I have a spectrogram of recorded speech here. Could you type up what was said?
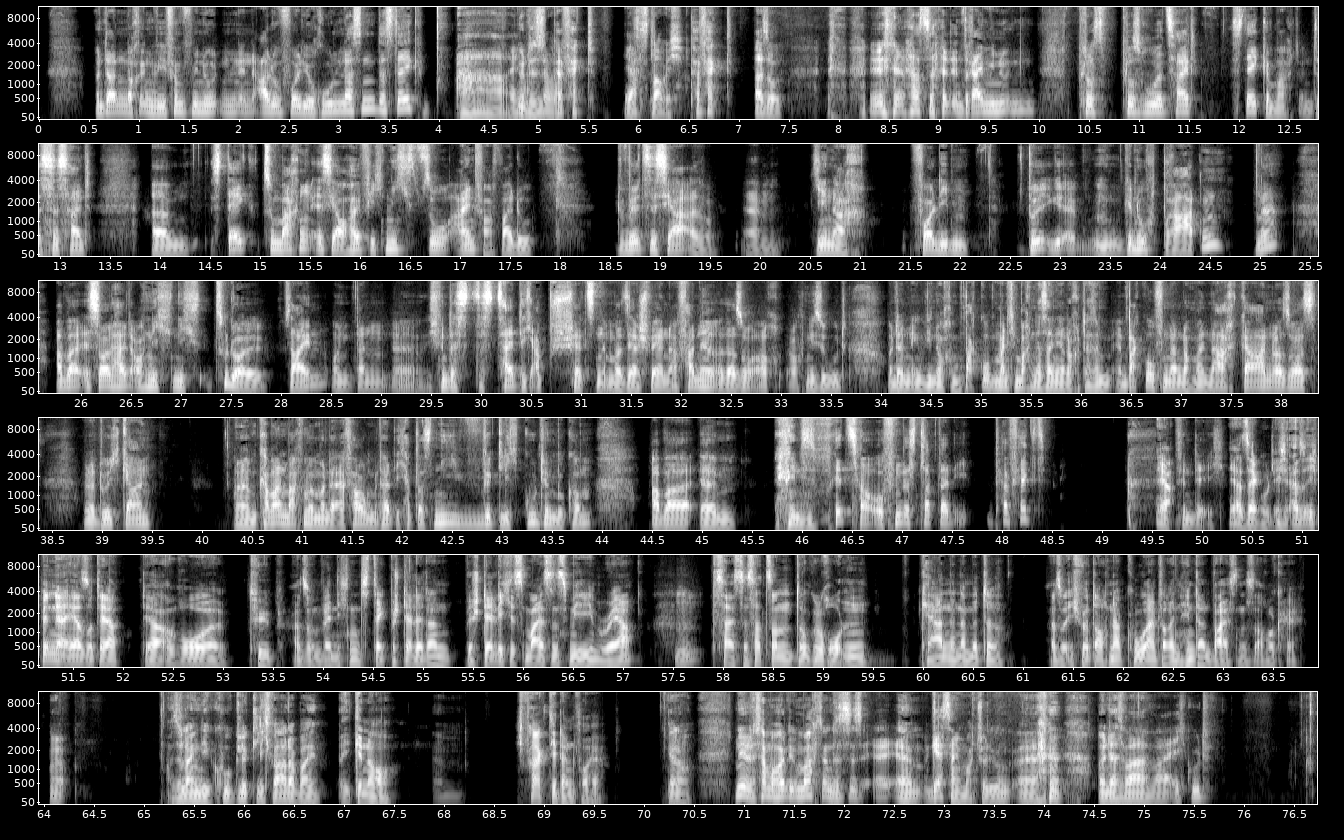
Und dann noch irgendwie fünf Minuten in Alufolie ruhen lassen, das Steak. Ah, ja. und das ist perfekt ja, das glaube ich. perfekt. Also, dann hast du halt in drei Minuten plus, plus Ruhezeit Steak gemacht. Und das ist halt, ähm, Steak zu machen ist ja häufig nicht so einfach, weil du, du willst es ja, also, ähm, je nach Vorlieben, durch, äh, genug braten, ne? Aber es soll halt auch nicht, nicht zu doll sein. Und dann, äh, ich finde das, das zeitlich abschätzen immer sehr schwer. In der Pfanne oder so auch, auch nicht so gut. Und dann irgendwie noch im Backofen. Manche machen das dann ja noch, das im, im Backofen dann nochmal nachgaren oder sowas. Oder durchgaren. Ähm, kann man machen, wenn man da Erfahrung mit hat. Ich habe das nie wirklich gut hinbekommen. Aber ähm, in diesem Pizzaofen, das klappt halt perfekt. Ja. Finde ich. Ja, sehr gut. Ich, also ich bin ja eher so der, der rohe Typ. Also wenn ich ein Steak bestelle, dann bestelle ich es meistens medium rare. Das heißt, es hat so einen dunkelroten Kern in der Mitte. Also ich würde auch einer Kuh einfach in den Hintern beißen, ist auch okay. Solange die Kuh glücklich war dabei. Genau. Ähm, Ich frag die dann vorher. Genau. Nee, das haben wir heute gemacht und das ist äh, ähm, gestern gemacht, Entschuldigung. Äh, und das war, war echt gut.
